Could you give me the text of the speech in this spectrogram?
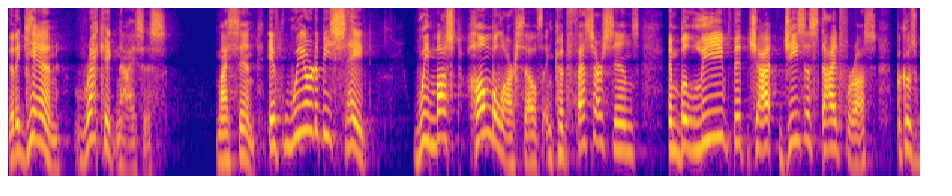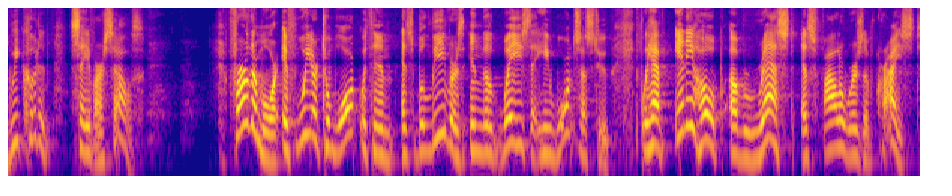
that again recognizes my sin. If we are to be saved, we must humble ourselves and confess our sins and believe that Jesus died for us because we couldn't save ourselves. Furthermore, if we are to walk with Him as believers in the ways that He wants us to, if we have any hope of rest as followers of Christ,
